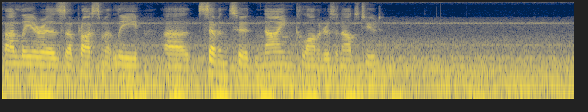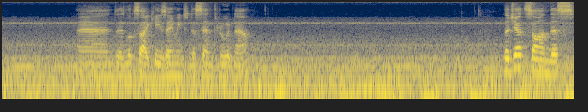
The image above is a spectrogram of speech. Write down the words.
cloud layer is approximately uh, 7 to 9 kilometers in altitude. And it looks like he's aiming to descend through it now. The jets on this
